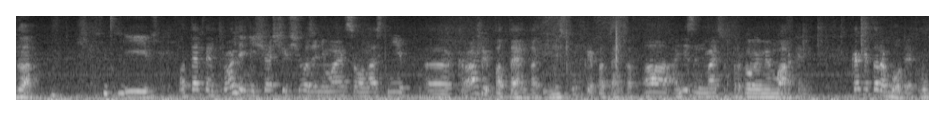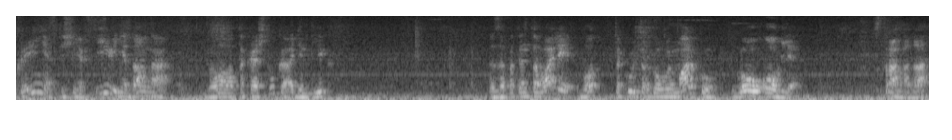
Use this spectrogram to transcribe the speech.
да. И патентные тролли, они чаще всего занимаются у нас не э, кражей патентов и не скупкой патентов, а они занимаются торговыми марками. Как это работает? В Украине, точнее в Киеве недавно была вот такая штука, один клик. Запатентовали вот такую торговую марку Go Ogle. Странно, да?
